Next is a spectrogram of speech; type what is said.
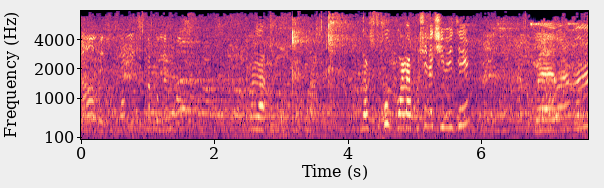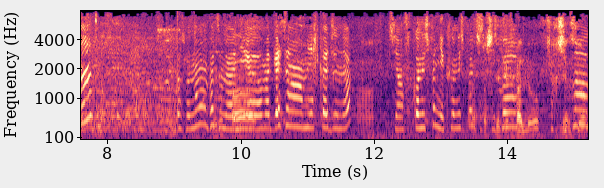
Non, mais toute la vie, c'est pas comme la France. Voilà. Donc, je trouve pour la prochaine activité. Ouais, voilà. Maman Donc, maintenant, en fait, on est allé euh, au magasin Mercadona. C'est un truc en Espagne, il n'y a que en Espagne. on va Cherchez pas, cherchez pas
